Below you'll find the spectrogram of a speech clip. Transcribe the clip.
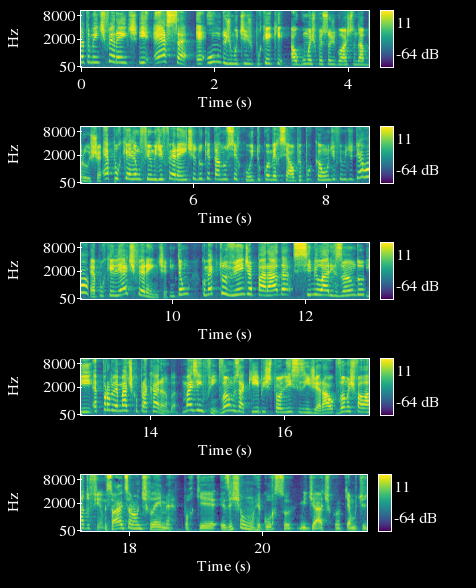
completamente diferentes. E essa é um dos motivos por que, algumas pessoas gostam da bruxa. É porque ele é um filme diferente do que tá no circuito comercial pipocão de filme de terror. É porque ele é diferente. Então, como é que tu vende a parada similarizando e é problemático pra caramba. Mas enfim, vamos aqui, pistolices em geral, vamos falar do filme. Só adicionar um disclaimer, porque existe um recurso midiático que é muito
